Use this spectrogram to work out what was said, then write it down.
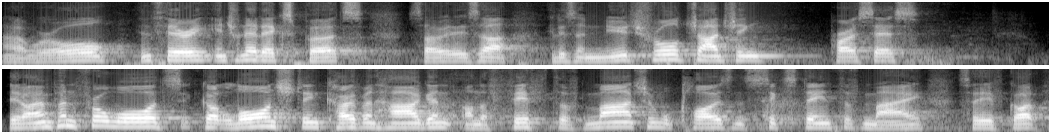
Uh, we're all, in theory, intranet experts. So it is, a, it is a neutral judging process. It opened for awards. It got launched in Copenhagen on the 5th of March and will close on the 16th of May. So you've got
